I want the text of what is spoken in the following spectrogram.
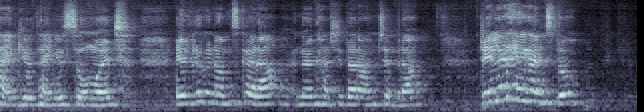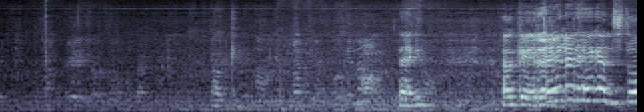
thank you thank you so much ಎಲ್ರಿಗೂ ನಮಸ್ಕಾರ. ನಾನು ಹರ್ಷಿತಾ ರಾಮಚಂದ್ರ. ಟ್ರೇಲರ್ ಹೇಗೆ ಅನಿಸ್ತು? ಓಕೆ ರೆಡಿ ಓಕೆ ಟ್ರೇಲರ್ ಹೇಗೆ ಅನಿಸ್ತು?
